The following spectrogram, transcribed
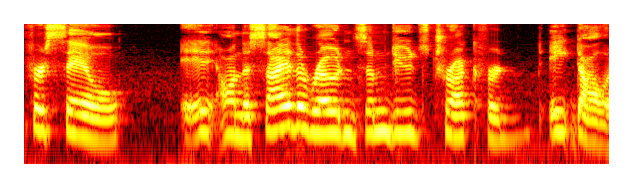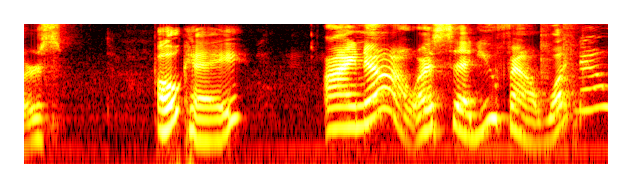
for sale on the side of the road in some dude's truck for eight dollars. Okay. I know. I said, "You found what now?"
